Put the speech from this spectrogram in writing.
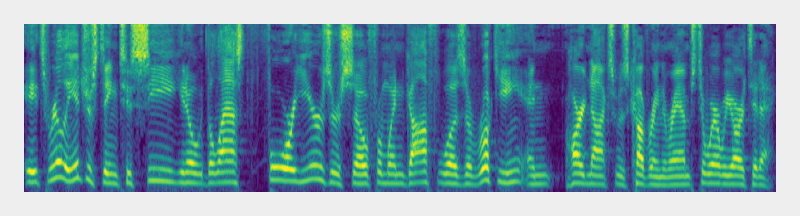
it's really interesting to see you know the last four years or so from when Goff was a rookie and Hard Knocks was covering the Rams to where we are today.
